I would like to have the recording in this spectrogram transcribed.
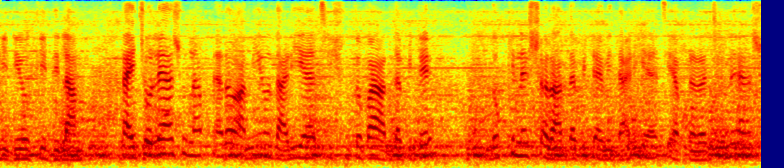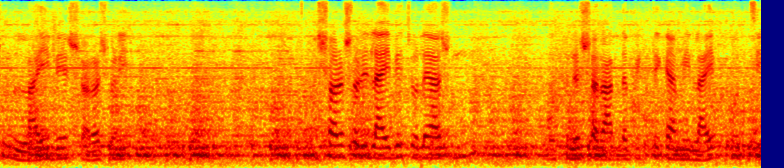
ভিডিও কি দিলাম। তাই চলে আসুন আপনারাও, আমিও দাঁড়িয়ে আছি সুতপা আদ্যাপীঠে দক্ষিণেশ্বর আদ্যাপীঠে আমি দাঁড়িয়ে আছি, আপনারা চলে আসুন লাইভে সরাসরি। সরাসরি লাইভে চলে আসুন। দক্ষিণেশ্বর আদ্যাপীঠ থেকে আমি লাইভ করছি।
